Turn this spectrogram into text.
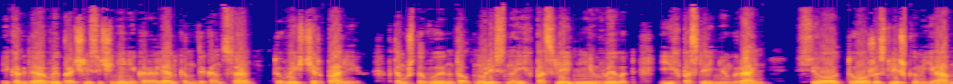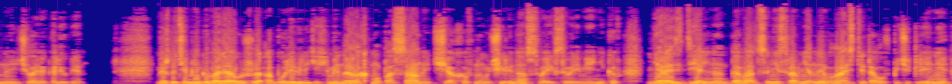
и когда вы прочли сочинение Короленком до конца, то вы исчерпали их, потому что вы натолкнулись на их последний вывод и их последнюю грань, все тоже слишком явное человеколюбие. Между тем, не говоря уже о более великих именах, Мопассан и Чехов научили нас, своих современников, нераздельно отдаваться несравненной власти того впечатления,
